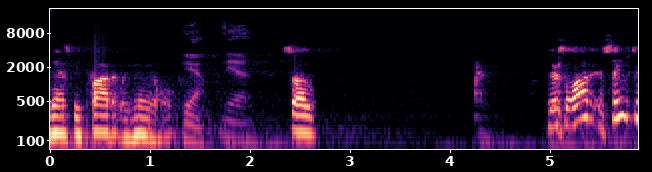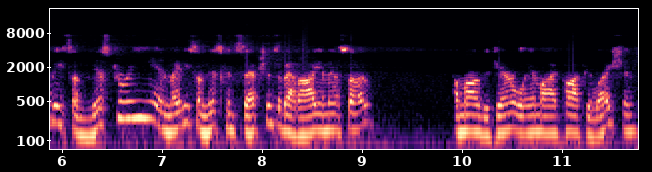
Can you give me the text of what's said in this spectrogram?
It has to be privately held. Yeah. Yeah. So there's a lot. it seems to be some mystery and maybe some misconceptions about IMSO among the general MI population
